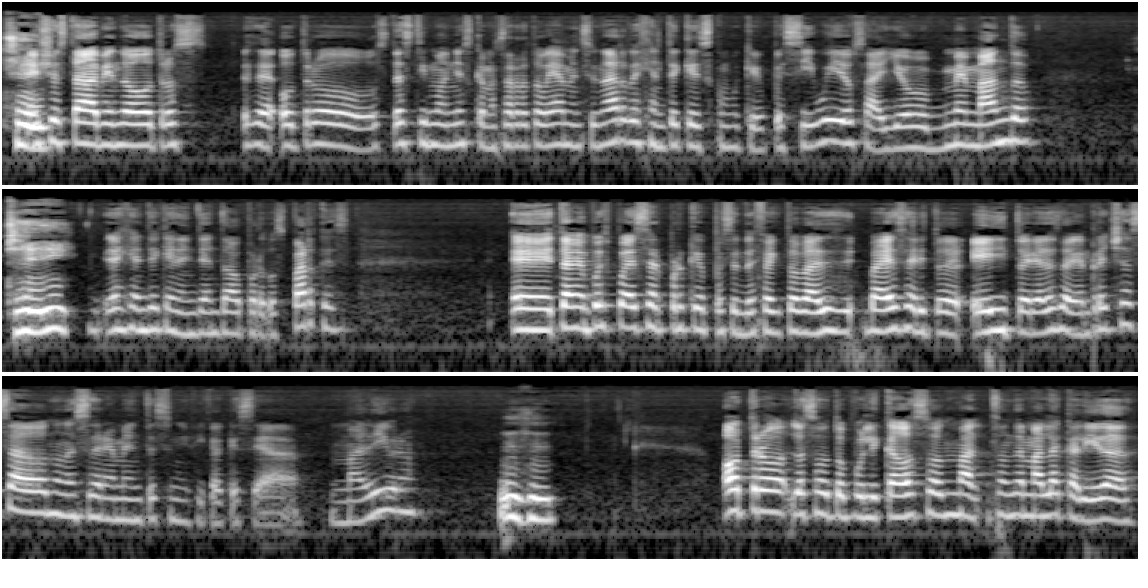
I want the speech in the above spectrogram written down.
Sí. Yo estaba viendo otros otros testimonios que más al rato voy a mencionar de gente que es como que, pues sí, güey, o sea, yo me mando. Sí. Hay gente que lo ha intentado por dos partes. Eh, también pues puede ser porque pues en defecto varias editoriales lo habían rechazado, no necesariamente significa que sea mal libro. Otro, los autopublicados son, son de mala calidad.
